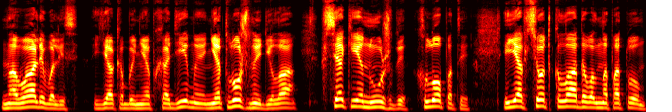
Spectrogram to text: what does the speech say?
Наваливались якобы необходимые, неотложные дела, всякие нужды, хлопоты, и я все откладывал на потом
